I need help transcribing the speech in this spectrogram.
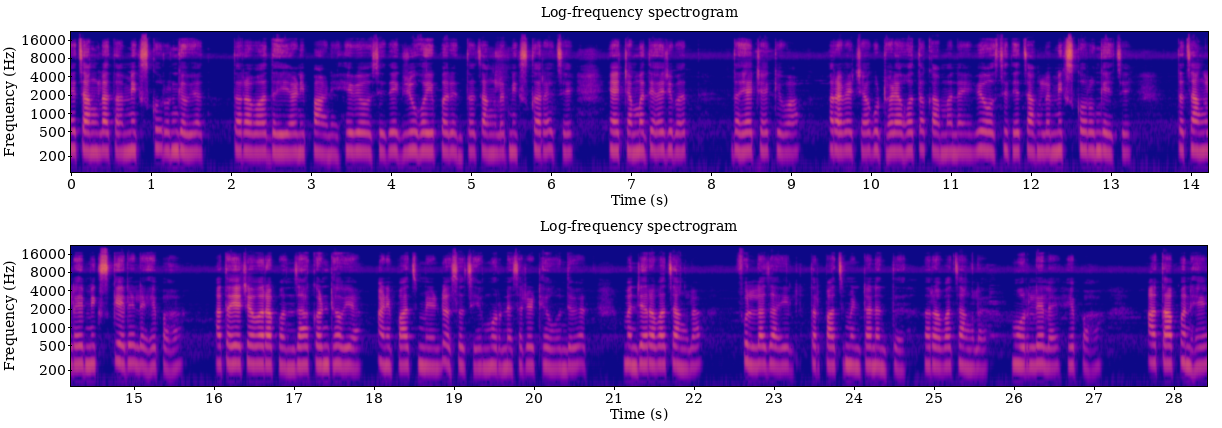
हे चांगलं आता मिक्स करून घेऊयात. तर रवा दही आणि पाणी हे व्यवस्थित एकजीव होईपर्यंत चांगलं मिक्स करायचे. याच्यामध्ये अजिबात दह्याच्या किंवा रव्याच्या गुठळ्या होता कामा नये. व्यवस्थित हे चांगलं मिक्स करून घ्यायचे. तर चांगलं हे मिक्स केलेलं आहे हे पहा. आता याच्यावर आपण झाकण ठेवूया आणि पाच मिनिट असंच हे मुरण्यासाठी ठेवून देऊयात. म्हणजे रवा चांगला फुलला जाईल. तर पाच मिनटानंतर रवा चांगला मुरलेला आहे हे पहा. आता आपण हे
